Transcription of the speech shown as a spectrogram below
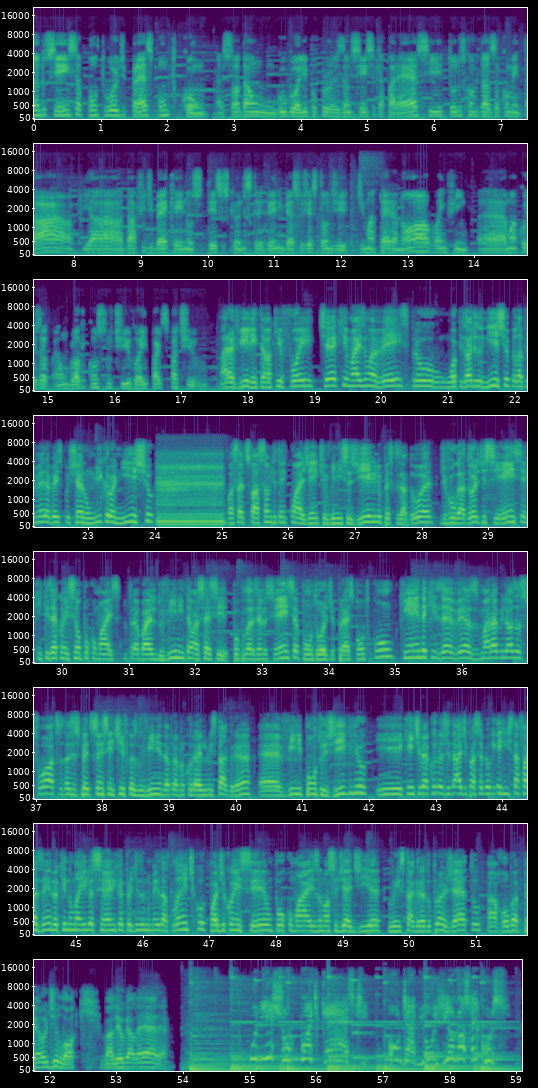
popularizandociência.wordpress.com. É só dar um Google ali popularizando ciência que aparece, todos convidados a comentar e a dar feedback aí nos textos que eu ando escrevendo, enviar sugestão de, de matéria nova, enfim. É uma coisa, é um blog construtivo aí, participativo. Maravilha, então aqui foi Chuck mais uma vez para um episódio do nicho, pela primeira vez puxando um micro nicho com a satisfação de ter com a gente o Vinícius Giglio, pesquisador, divulgador de ciência. Quem quiser conhecer um pouco mais do trabalho do Vini, então acesse popularizandociência.wordpress.com. Quem ainda quiser ver as maravilhosas fotos das expedições científicas do Vini, dá para procurar ele no Instagram, é vini.giglio. E quem tiver curiosidade para saber o que a gente está fazendo aqui numa ilha oceânica perdida no meio do Atlântico, pode conhecer um pouco mais o nosso dia a dia no Instagram do projeto, arroba Valeu, galera! O Nicho Podcast, onde a biologia é o nosso recurso.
